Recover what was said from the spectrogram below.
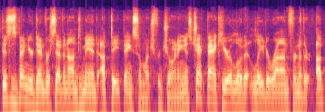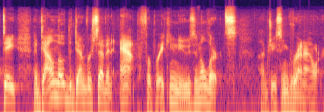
This has been your Denver 7 On Demand update. Thanks so much for joining us. Check back here a little bit later on for another update and download the Denver 7 app for breaking news and alerts. I'm Jason Gruenauer.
